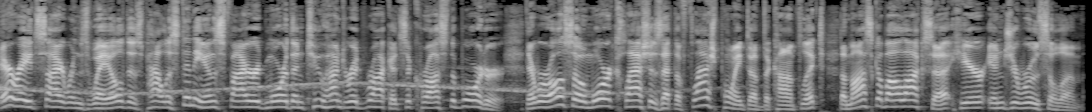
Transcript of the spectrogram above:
Air raid sirens wailed as Palestinians fired more than 200 rockets across the border. There were also more clashes at the flashpoint of the conflict, the Mosque of Al Aqsa here in Jerusalem.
